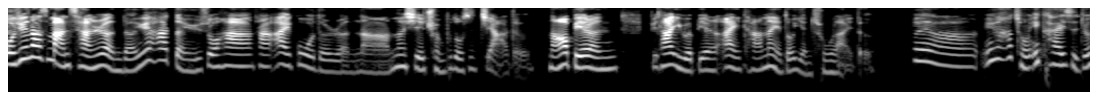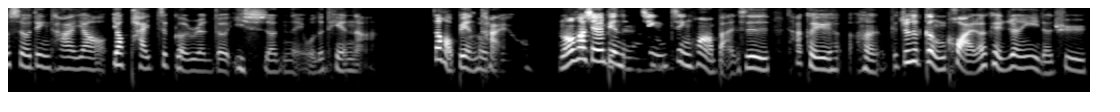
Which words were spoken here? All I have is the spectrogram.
我觉得那是蛮残忍的，因为他等于说他他爱过的人呐、那些全部都是假的，然后别人比他以为别人爱他，那也都演出来的。对啊，因为他从一开始就设定他要要拍这个人的一生呢、我的天哪，这好变态哦。然后它现在变成进进化版，是它可以很就是更快了，可以任意的去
